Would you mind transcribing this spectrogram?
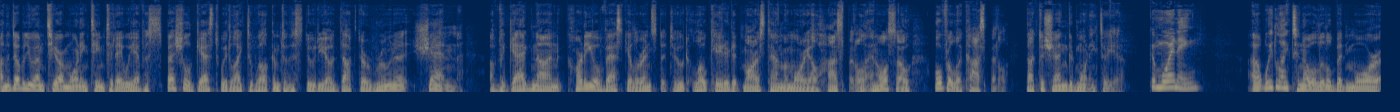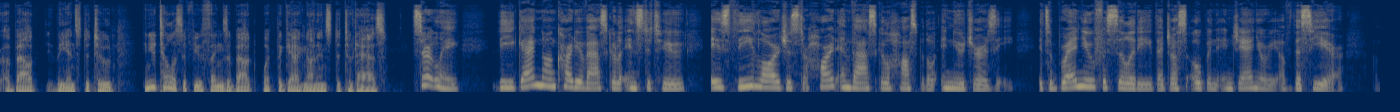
On the WMTR morning team today, we have a special guest we'd like to welcome to the studio, Dr. Rhuna Shen of the Gagnon Cardiovascular Institute, located at Morristown Memorial Hospital and also Overlook Hospital. Dr. Shen, good morning to you. Good morning. Uh, we'd like to know a little bit more about the Institute. Can you tell us a few things about what the Gagnon Institute has? Certainly. The Gagnon Cardiovascular Institute is the largest heart and vascular hospital in New Jersey. It's a brand new facility that just opened in January of this year.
